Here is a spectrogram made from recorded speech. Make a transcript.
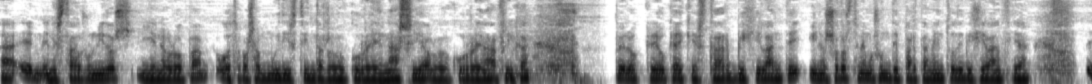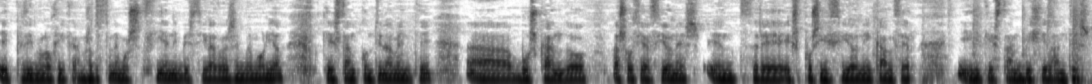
uh, en, en, Estados Unidos y en Europa. Otra cosa muy distinta es lo que ocurre en Asia, lo que ocurre en África pero creo que hay que estar vigilante y nosotros tenemos un departamento de vigilancia epidemiológica. Nosotros tenemos 100 investigadores en Memorial que están continuamente uh, buscando asociaciones entre exposición y cáncer y que están vigilantes.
